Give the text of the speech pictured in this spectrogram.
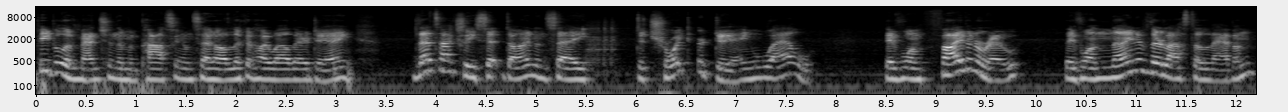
people have mentioned them in passing and said, "Oh, look at how well they're doing." Let's actually sit down and say, Detroit are doing well. They've won five in a row. They've won nine of their last eleven.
